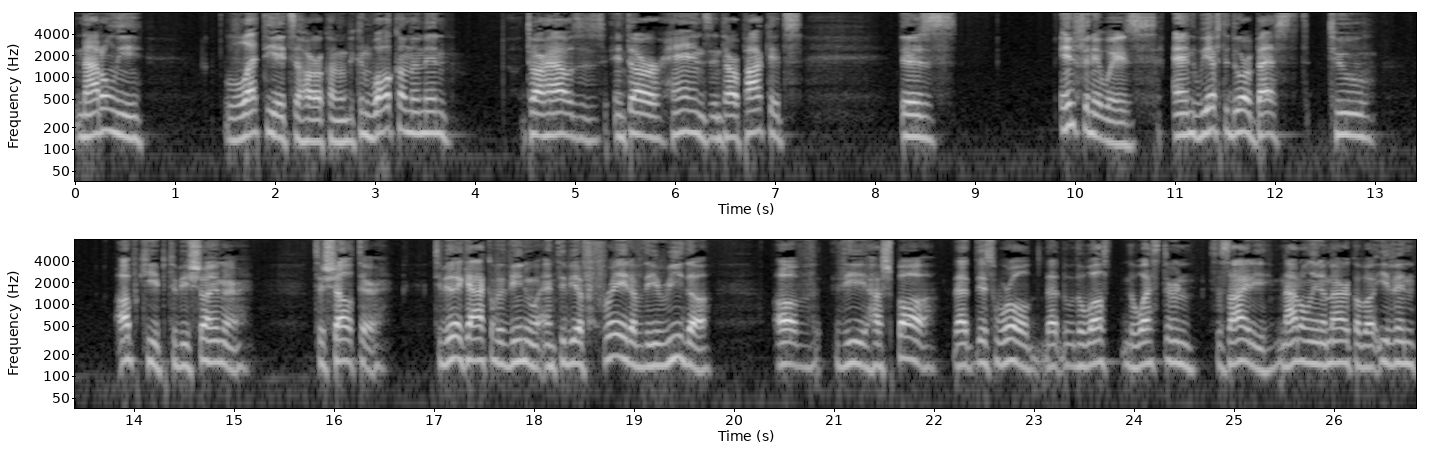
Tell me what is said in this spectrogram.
not only let the Yetzer Hara come in, we can welcome him in to our houses, into our hands, into our pockets. There's infinite ways, and we have to do our best to upkeep, to be shomer, to shelter, to be like Yaakov Avinu, and to be afraid of the irida, of the hashpa that this world, that the West, the Western society, not only in America but even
